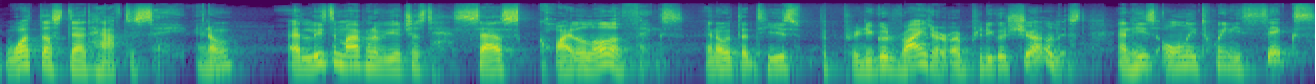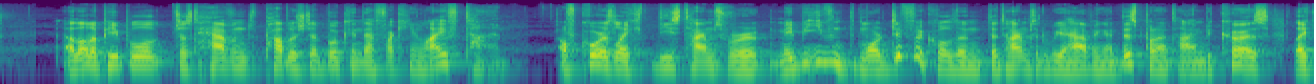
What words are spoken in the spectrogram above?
What does that have to say? You know, at least in my point of view, it just says quite a lot of things. You know, that he's a pretty good writer or a pretty good journalist, and he's only 26. A lot of people just haven't published a book in their fucking lifetime. Of course, like these times were maybe even more difficult than the times that we're having at this point in time because, like,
